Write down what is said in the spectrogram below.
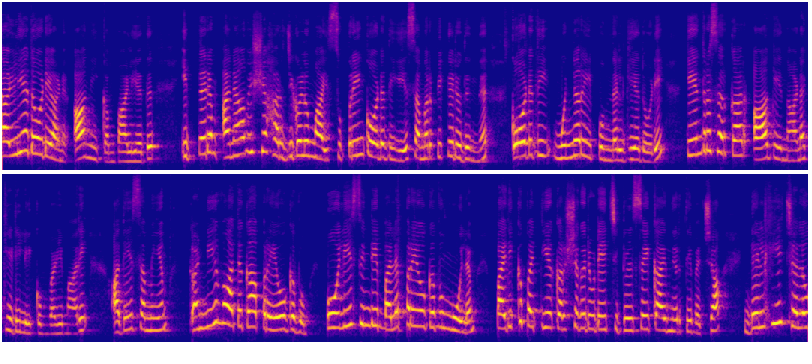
തള്ളിയതോടെയാണ് ആ നീക്കം പാളിയത്. ഇത്തരം അനാവശ്യ ഹർജികളുമായി സുപ്രീം കോടതിയെ സമർപ്പിക്കരുതെന്ന് കോടതി മുന്നറിയിപ്പും നൽകിയതോടെ കേന്ദ്ര സർക്കാർ ആകെ നാണക്കേടിലേക്കും വഴിമാറി. അതേസമയം കണ്ണീർ വാതക പ്രയോഗവും പോലീസിന്റെ ബലപ്രയോഗവും മൂലം പരിക്ക് പറ്റിയ കർഷകരുടെ ചികിത്സയ്ക്കായി നിർത്തിവെച്ച ഡൽഹി ചലോ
